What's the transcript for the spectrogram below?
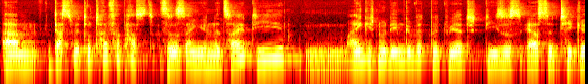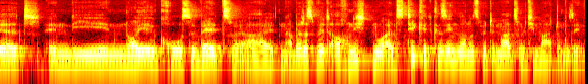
ähm, das wird total verpasst. Also das ist eigentlich eine Zeit, die mm, eigentlich nur dem gewidmet wird, dieses erste Ticket in die neue große Welt zu erhalten. Aber das wird auch nicht nur als Ticket gesehen, sondern es wird immer als Ultimatum gesehen.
